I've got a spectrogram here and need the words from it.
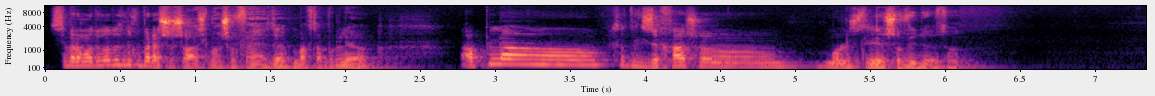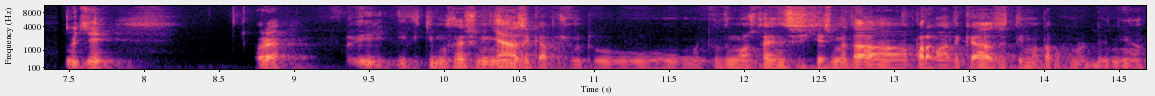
στην πραγματικότητα δεν έχω περάσει τόσο άσχημα όσο φαίνεται με αυτά που λέω. Απλά θα την ξεχάσω μόλις τελειώσει το βίντεο αυτό. Οκ. Ωραία. Η, η δική μου θέση μοιάζει κάπως με του, με του Δημοσθένη σε σχέση με τα πραγματικά ζητήματα που έχουμε την ταινία.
